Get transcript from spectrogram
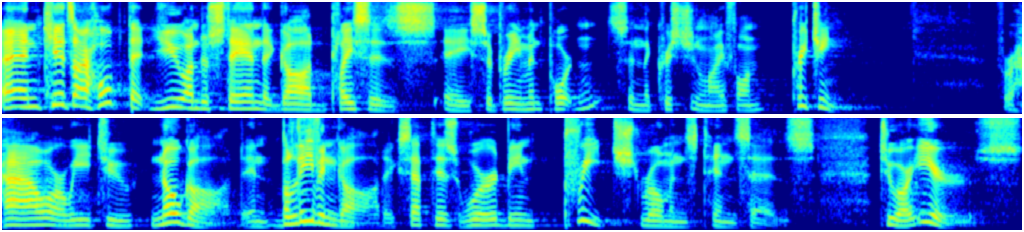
And kids, I hope that you understand that God places a supreme importance in the Christian life on preaching. For how are we to know God and believe in God except His word being preached, Romans 10 says, to our ears?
